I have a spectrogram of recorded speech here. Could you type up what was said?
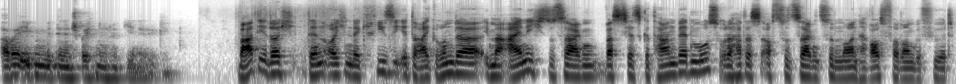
aber eben mit den entsprechenden Hygieneregeln. Wart ihr euch denn euch in der Krise, ihr drei Gründer, immer einig, sozusagen, was jetzt getan werden muss? Oder hat das auch sozusagen zu neuen Herausforderungen geführt?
